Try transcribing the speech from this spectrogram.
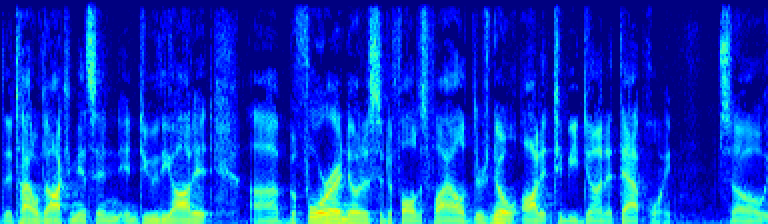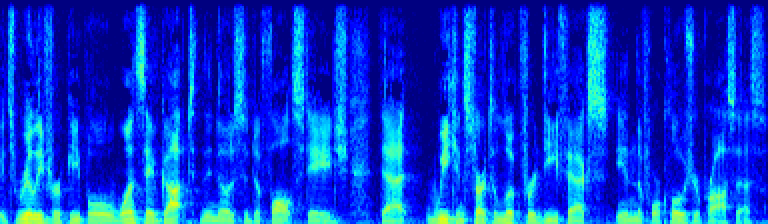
the title documents and, and do the audit. Uh, before a notice of default is filed, there's no audit to be done at that point. So it's really for people once they've got to the notice of default stage that we can start to look for defects in the foreclosure process.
